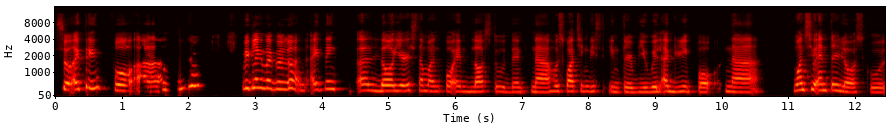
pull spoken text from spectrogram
so I think po, uh, biglang naguluhan. I think uh, lawyers naman po and law student na who's watching this interview will agree po na once you enter law school,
